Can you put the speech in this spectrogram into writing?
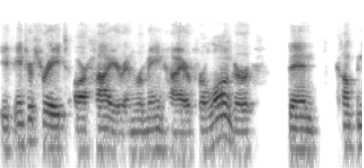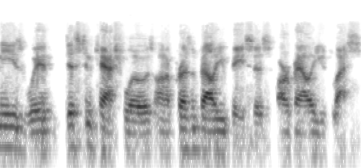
If interest rates are higher and remain higher for longer, then companies with distant cash flows on a present value basis are valued less.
